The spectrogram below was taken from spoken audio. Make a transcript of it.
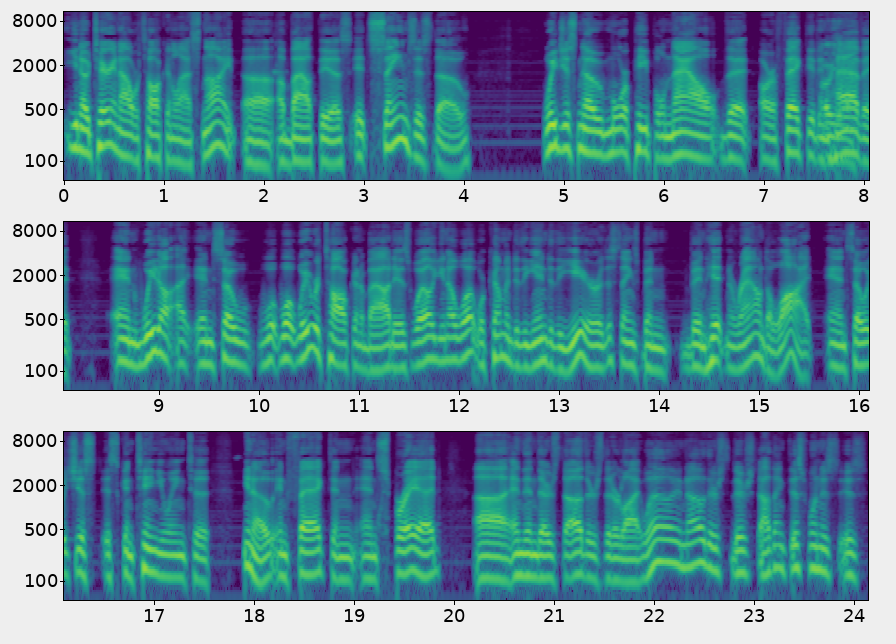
you know, Terry and I were talking last night uh, about this. It seems as though we just know more people now that are affected and Oh, yeah. have it. And we don't, and so what, what we were talking about is, well, you know what? We're coming to the end of the year. This thing's been been hitting around a lot, and so it's just it's continuing to, you know, infect and and spread. Uh, and then there's the others that are like, well, you know, there's there's I think this one is is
